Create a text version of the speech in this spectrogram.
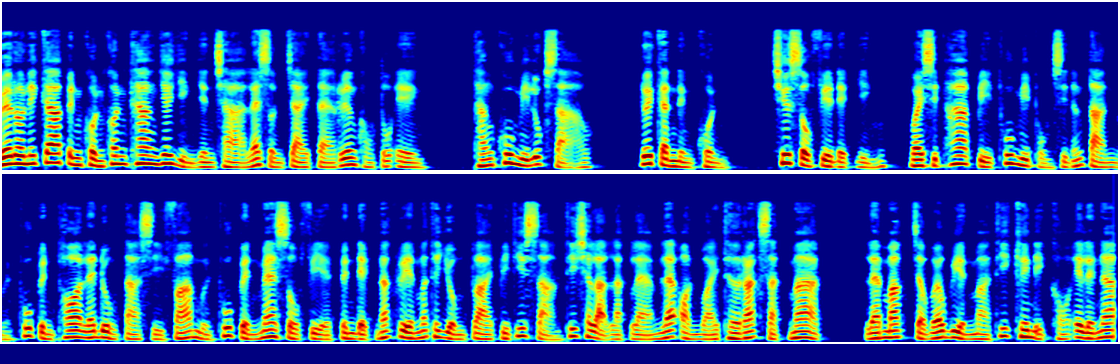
เวโรนิก้าเป็นคนค่อนข้างเย่อหยิ่งเย็นชาและสนใจแต่เรื่องของตัวเอง ทั้งคู่มีลูกสาว ด้วยกันหนึ่งคน ชื่อโซเฟียเด็กหญิง วัย 15 ปีผู้มีผมสีน้ำตาลเหมือนผู้เป็นพ่อและดวงตาสีฟ้าเหมือนผู้เป็นแม่โซเฟียเป็นเด็กนักเรียนมัธยมปลายปีที่ 3 ที่ฉลาดหลักแหลมและอ่อนไหวเธอรักสัตว์มาก และมักจะแวะเวียนมาที่คลินิกของเอเลนา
